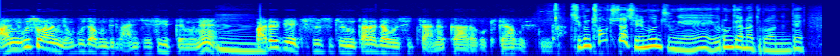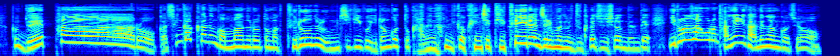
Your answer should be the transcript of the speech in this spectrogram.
많이 우수한 연구자분들이 많이 계시기 때문에 음. 빠르게 기술 수준 따라잡을 수 있지 않을까라고 기대하고 있습니다. 지금 청취자 질문 중에 이런 게 하나 들어왔는데 그럼 뇌파로 그러니까 생각하는 것만으로도 막 드론을 움직이고 이런 것도 가능합니까? 굉장히 디테일한 질문을 누가 주셨는데 이론상으로는 당연히 가능한 거죠.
